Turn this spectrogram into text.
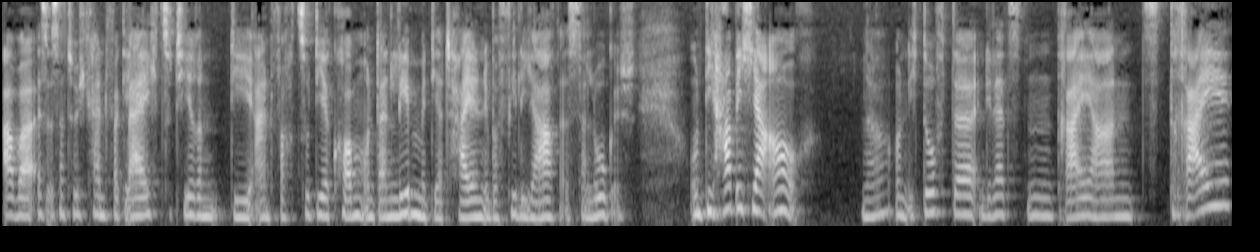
aber es ist natürlich kein Vergleich zu Tieren, die einfach zu dir kommen und dein Leben mit dir teilen über viele Jahre, ist ja logisch. Und die habe ich ja auch. Ja? Und ich durfte in den letzten drei Jahren drei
